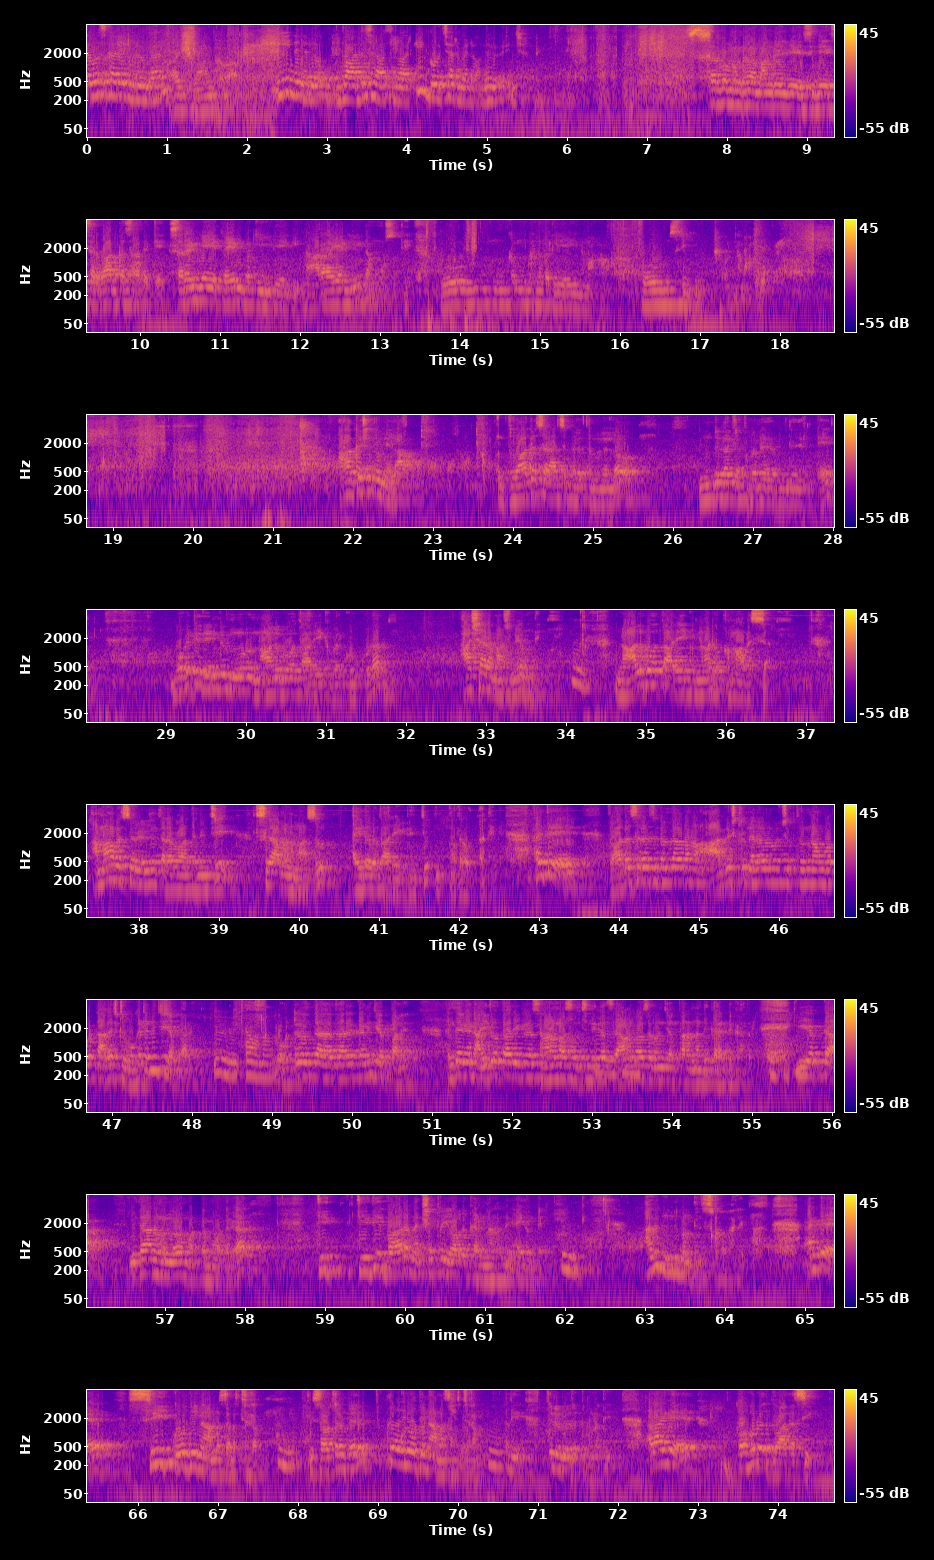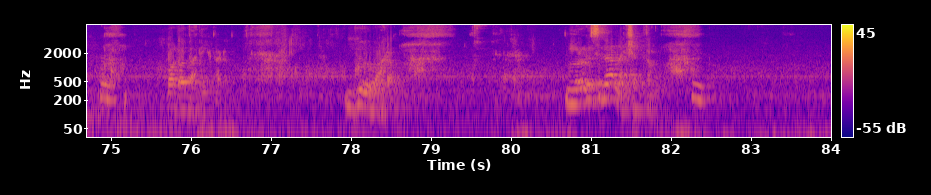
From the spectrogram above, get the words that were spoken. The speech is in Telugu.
నమస్కారం గురువు గారు. ఈ నెలలో ద్వాదశ రాశి వారికి గోచారం ఎలా ఉందో వివరించండి. సర్వమంగళ మాంగళ్యే శివే సర్వార్థ సాధకే. శరణ్యే త్రయంబకీ దేవి. నారాయణీ నమోస్తే ఓం గం గణపతి నమ. ఓం శ్రీ నమ. ఆగస్టు నెల ద్వాదశ రాశి ఫలితములలో ముందుగా చెప్పబడేది ఏంటంటే ఒకటి రెండు మూడు నాలుగో తారీఖు వరకు కూడా ఆషాఢ మాసమే ఉంది. నాలుగో తారీఖు నాడు అమావాస్య. అమావాస్య వెళ్ళిన తర్వాత నుంచి శ్రావణ మాసం ఐదవ తారీఖు నుంచి మొదలవుతుంది. అయితే ద్వాదశ ఫలితాలు మనం ఆగస్టు నెలలో చెప్తున్నాం కాబట్టి ఆగస్టు ఒకటి నుంచి చెప్పాలి. ఒకటో తారీఖు అని చెప్పాలి. అంతేగాని ఐదో తారీఖున శ్రావణ మాసం వచ్చింది కదా శ్రావణ మాసం అని చెప్పాలన్నది కరెక్ట్ కాదు. ఈ యొక్క విధానంలో మొట్టమొదటగా తి- తిథి వార నక్షత్ర యోగకరణాలని అయి ఉంటాయి అవి ముందు మనం తెలుసుకోవాలి. అంటే శ్రీ కోదినామ సంవత్సరం. ఈ సంవత్సరం పేరు కోదినామ సంవత్సరం. అది తెలుగులో చెప్పుకున్నది. అలాగే బహుళ ద్వాదశి ఒకటో తారీఖు నాడు. గురువారం. మృగశిర నక్షత్రం.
